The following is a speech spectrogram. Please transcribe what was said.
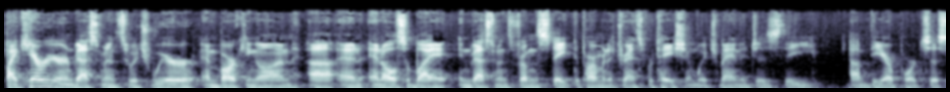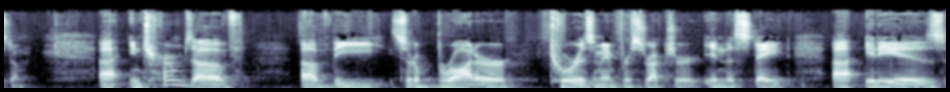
by carrier investments, which we're embarking on, uh, and, and also by investments from the State Department of Transportation, which manages the, um, the airport system. Uh, in terms of of the sort of broader tourism infrastructure in the state. Uh, it is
